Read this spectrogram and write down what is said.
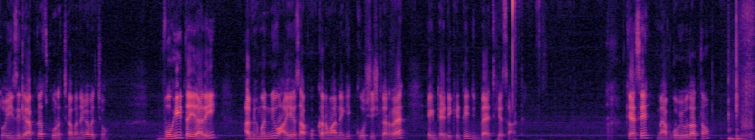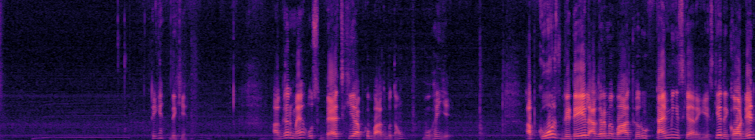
तो इजीली आपका स्कोर अच्छा बनेगा बच्चों। वही तैयारी अभिमन्यु आई आपको करवाने की कोशिश कर रहा है एक डेडिकेटेड बैच के साथ। कैसे? मैं आपको भी बताता हूँ। ठीक है? देखिए, अगर मैं उस बैच की आपको बात बताऊँ, वो है ये। अब कोर्स डिटेल अगर मैं बात करूँ, टाइमिंग्स क्या रहेंगी? इसके रिकॉर्डेड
